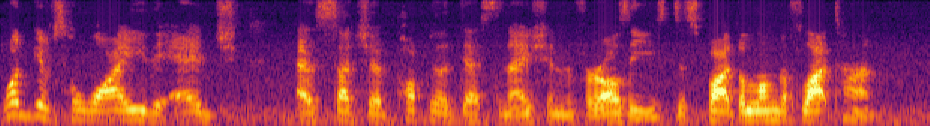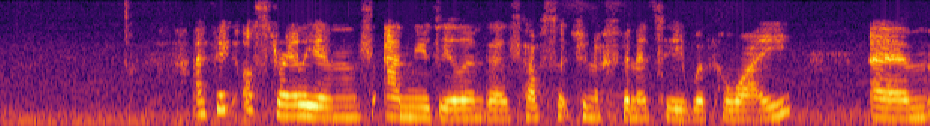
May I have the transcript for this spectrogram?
what gives Hawaii the edge as such a popular destination for Aussies despite the longer flight time? I think Australians and New Zealanders have such an affinity with Hawaii. Um,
